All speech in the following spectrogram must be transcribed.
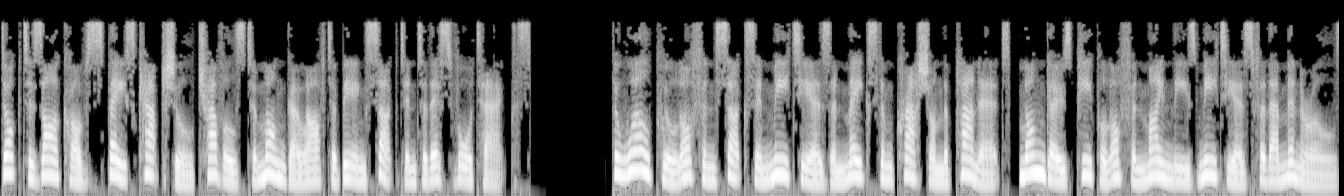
Dr. Zarkov's space capsule travels to Mongo after being sucked into this vortex. The whirlpool often sucks in meteors and makes them crash on the planet. Mongo's people often mine these meteors for their minerals.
